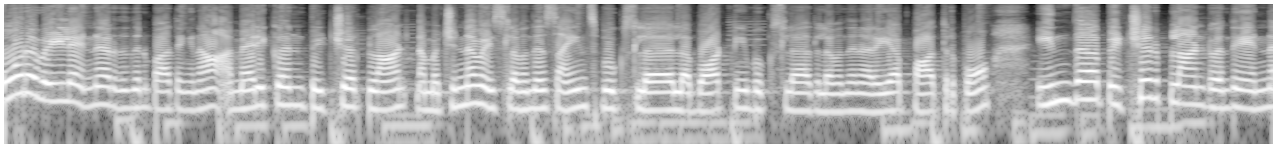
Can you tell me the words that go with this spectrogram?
போகிற வழியில் என்ன இருந்ததுன்னு பார்த்தீங்கன்னா அமெரிக்கன் பிக்சர் பிளான்ட் நம்ம சின்ன வயசில் வந்து சயின்ஸ் புக்ஸில் இல்லை பாட்னி புக்ஸில் அதில் வந்து நிறையா பார்த்துருப்போம். இந்த பிக்சர் பிளான்ட் வந்து என்ன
